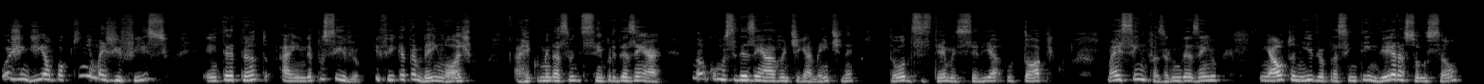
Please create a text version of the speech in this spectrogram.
Hoje em dia é um pouquinho mais difícil, Entretanto, ainda é possível. E fica também, lógico, a recomendação de sempre desenhar. Não como se desenhava antigamente, né? Todo sistema, isso seria utópico. Mas sim, fazer um desenho em alto nível para se entender a solução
